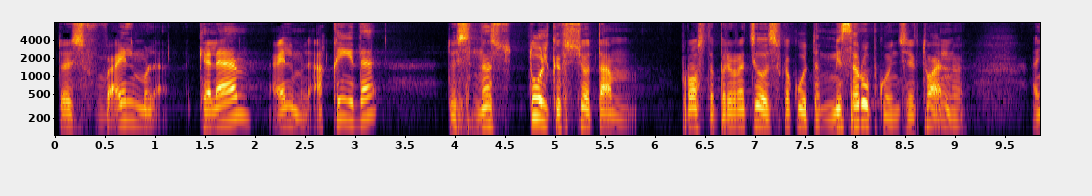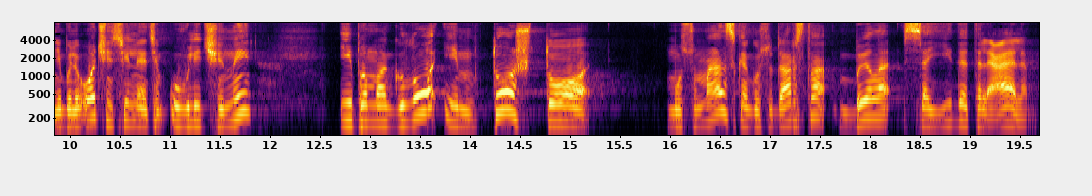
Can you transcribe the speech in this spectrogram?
То есть в ильм калям, ильм акида, то есть настолько все там просто превратилось в какую-то мясорубку интеллектуальную, они были очень сильно этим увлечены, и помогло им то, что мусульманское государство было саидат аль-алям.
